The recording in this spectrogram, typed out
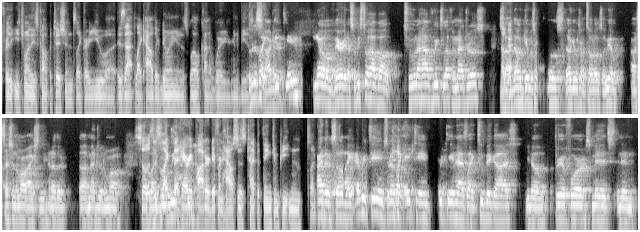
for the, each one of these competitions. Like, are you? Uh, is that like how they're doing it as well? Kind of where you're going to be as so a starter? Like 18, you know, varied. So we still have about two and a half weeks left of mat drills. So okay. they'll give us our totals. They'll give us our totals. So we have our session tomorrow, actually, another uh, drill tomorrow. So, so is like, this like know, the Harry Potter different houses type of thing competing? It's like kind of. So like every team, so there's like eight teams. Every team has like two big guys, you know, three or four mids, and then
